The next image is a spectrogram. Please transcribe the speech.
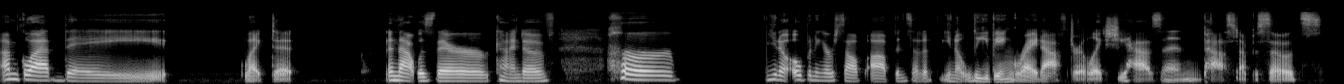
I'm glad they liked it. And that was their kind of her, you know, opening herself up instead of, you know, leaving right after like she has in past episodes.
